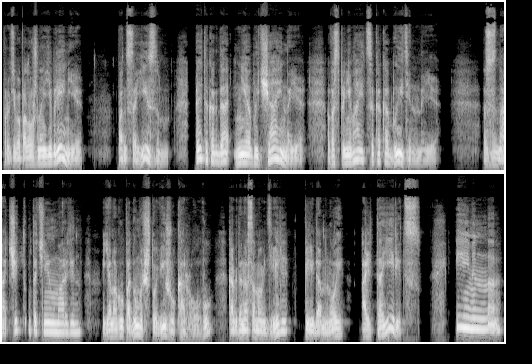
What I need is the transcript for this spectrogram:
противоположное явление. Пансаизм — это когда необычайное воспринимается как обыденное. «Значит, — уточнил Марвин, — я могу подумать, что вижу корову, когда на самом деле передо мной альтаирец». «Именно»,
